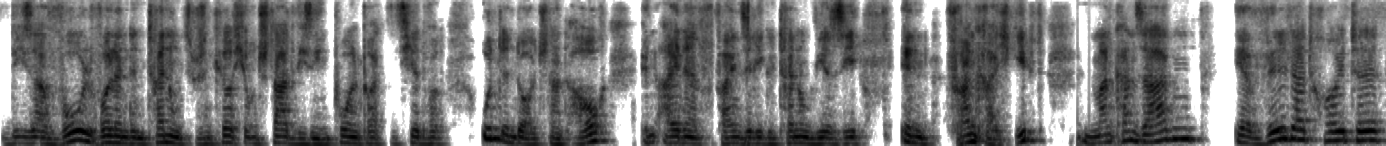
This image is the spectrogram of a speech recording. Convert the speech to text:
dieser wohlwollenden Trennung zwischen Kirche und Staat, wie sie in Polen praktiziert wird und in Deutschland auch, in eine feindselige Trennung, wie es sie in Frankreich gibt. Man kann sagen, er wildert heute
